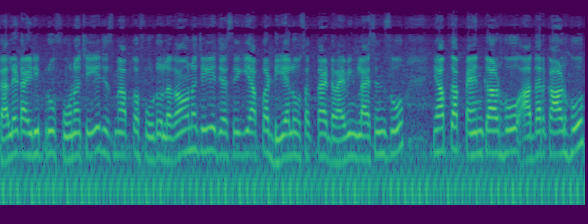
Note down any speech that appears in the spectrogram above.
वैलिड आईडी प्रूफ होना चाहिए, जिसमें आपका फ़ोटो लगा होना चाहिए, जैसे कि आपका डीएल हो सकता है ड्राइविंग लाइसेंस हो, या आपका पैन कार्ड हो, आधार कार्ड हो,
